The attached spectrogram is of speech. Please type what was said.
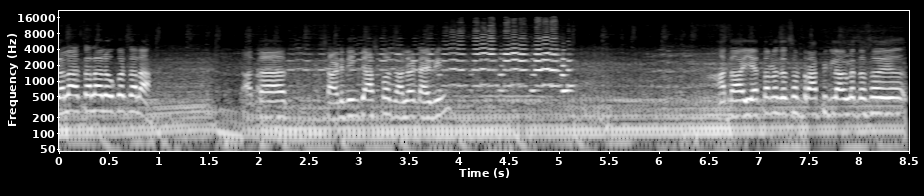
चला चला लवकर चला. आता साडेतीनच्या आसपास झालं टायमिंग आता येताना जसं ट्रॅफिक लागलं तसं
